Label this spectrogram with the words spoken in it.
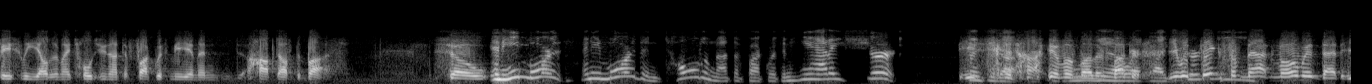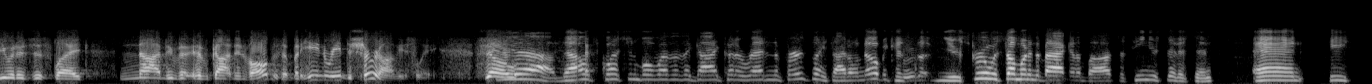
basically yelled at him, "I told you not to fuck with me," and then hopped off the bus. So And he more and he more than told him not to fuck with him. He had a shirt. He said, "I am a You know, motherfucker." like you would think from that moment that he would have just like not even have gotten involved with it, but he didn't read the shirt, obviously. So yeah, now it's questionable whether the guy could have read in the first place. I don't know because Mm-hmm. you're screwing with someone in the back of the bus, a senior citizen, and he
